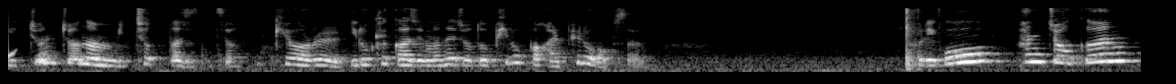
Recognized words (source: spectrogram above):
이 쫀쫀함 미쳤다 진짜 care를 이렇게까지만 해줘도 피부과 갈 필요가 없어요 그리고 한쪽은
